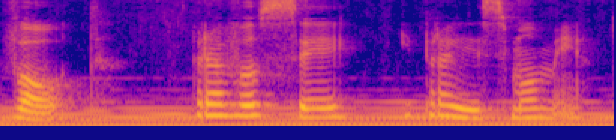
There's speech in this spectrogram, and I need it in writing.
volta para você e para esse momento.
